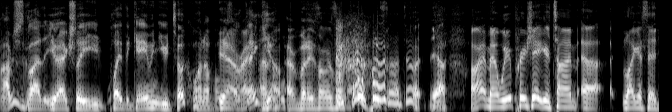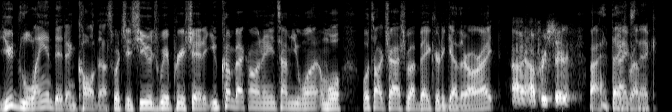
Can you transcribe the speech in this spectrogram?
I'm just glad that you actually played the game and you took one of them. Yeah, so right. Thank you. Everybody's always like, yeah, let's not do it. Yeah. All right, man. We appreciate your time. Uh, like I said, you landed and called us, which is huge. We appreciate it. You come back on anytime you want, and we'll we'll talk trash about Baker together. All right. All right. I appreciate it. All right. Thanks, Thanks brother. Nick.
